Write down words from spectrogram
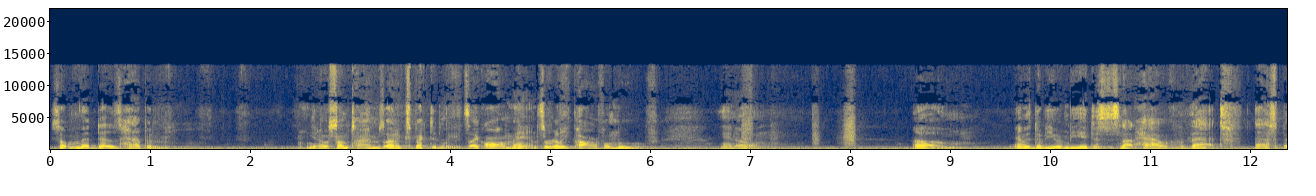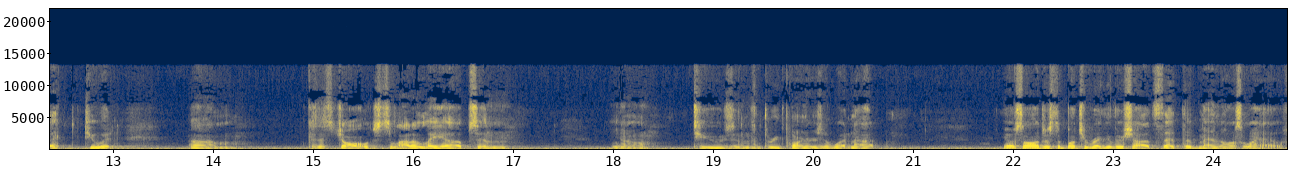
Something that does happen, you know, sometimes unexpectedly. It's like, oh man, it's a really powerful move, you know. Um, and the WNBA just does not have that aspect to it, because it's all just a lot of layups and you know twos and three pointers and whatnot. You know, it's all just a bunch of regular shots that the men also have.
